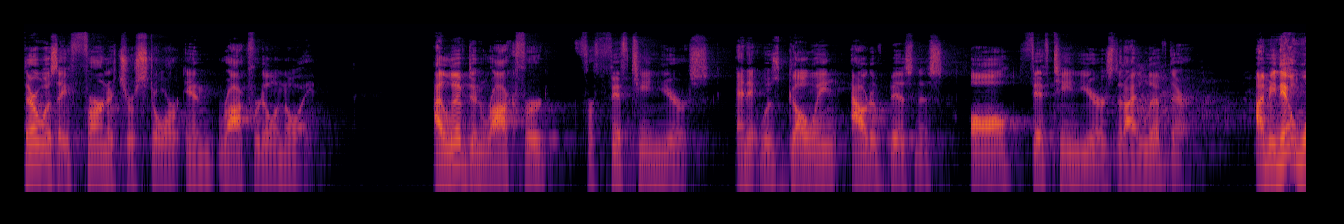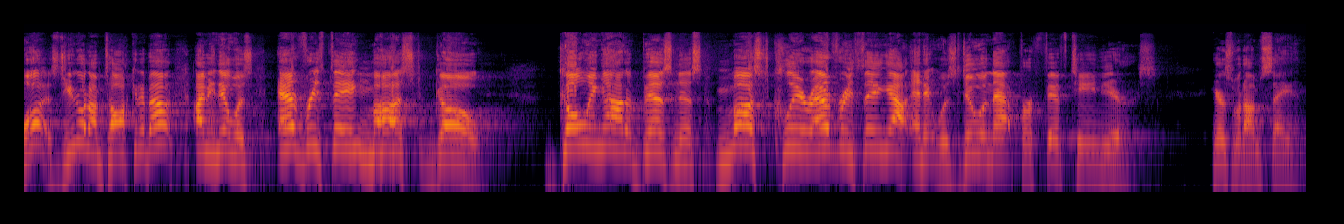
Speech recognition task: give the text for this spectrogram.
There was a furniture store in Rockford, Illinois. I lived in Rockford for 15 years, and it was going out of business all 15 years that I lived there. I mean, it was. Do you know what I'm talking about? I mean, it was everything must go. Going out of business must clear everything out. And it was doing that for 15 years. Here's what I'm saying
